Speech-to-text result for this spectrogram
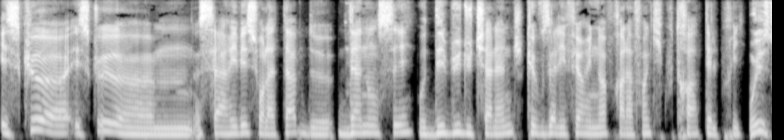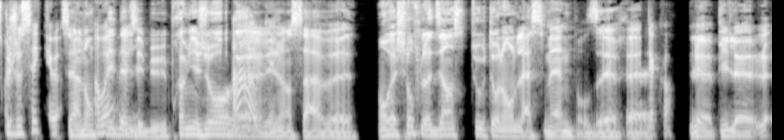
Est-ce que euh, est-ce que euh, c'est arrivé sur la table de d'annoncer au début du challenge que vous allez faire une offre à la fin qui coûtera tel prix? Oui, Parce que je sais que C'est annoncé Ah ouais, dès le début. Premier jour, Ah, euh, les gens savent. On réchauffe l'audience tout au long de la semaine pour dire euh, d'accord. le puis le, le-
